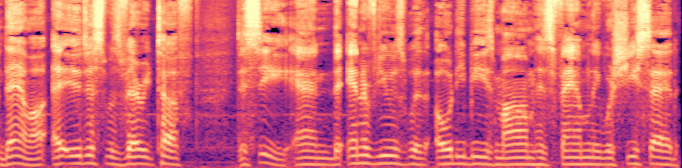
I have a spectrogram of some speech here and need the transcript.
damn, it just was very tough to see. And the interviews with ODB's mom, his family, where she said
